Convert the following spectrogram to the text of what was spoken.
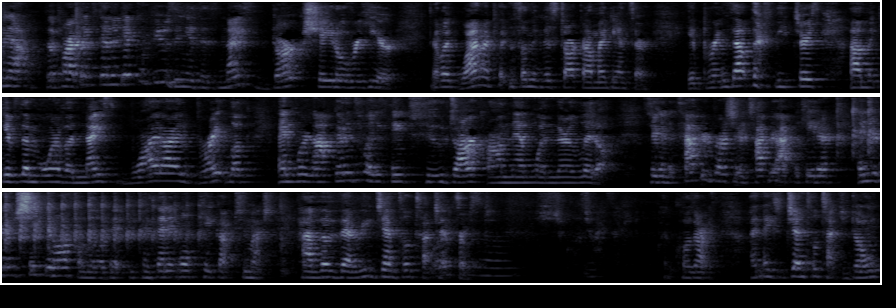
now the part that's going to get confusing is this nice dark shade over here. They're like, why am I putting something this dark on my dancer? It brings out their features. Um, it gives them more of a nice, wide-eyed, bright look, and we're not going to do anything too dark on them when they're little. So you're going to tap your brush, you're going to tap your applicator, and you're going to shake it off a little bit because then it won't cake up too much. Have a very gentle touch at first. close your eyes, Close our eyes. A nice gentle touch. Don't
